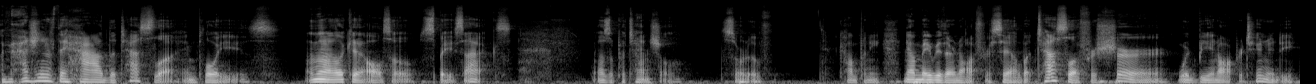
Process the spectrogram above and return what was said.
imagine if they had the Tesla employees. And then I look at also SpaceX as a potential sort of company. Now, maybe they're not for sale, but Tesla for sure would be an opportunity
